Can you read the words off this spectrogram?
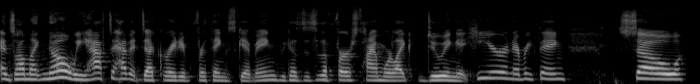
And so I'm like, no, we have to have it decorated for Thanksgiving because this is the first time we're like doing it here and everything. So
